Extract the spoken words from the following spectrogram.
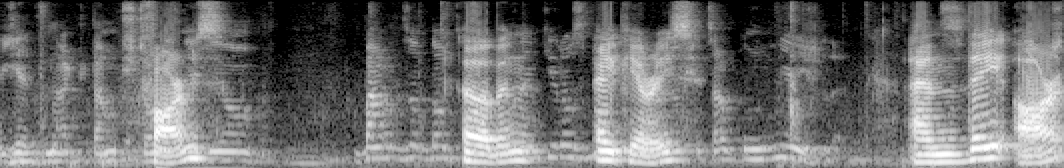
jednak tam Farms, urban apiaries. robią się całkiem nieźle. and they are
